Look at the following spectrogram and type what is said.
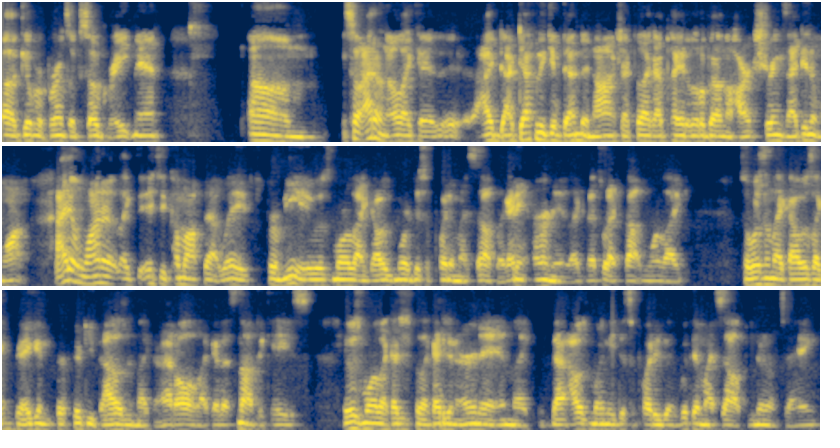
uh, Gilbert Burns looks so great, man. Um so I don't know. Like uh, I, I definitely give them the notch. I feel like I played a little bit on the heartstrings. I didn't want, I didn't want it like it to come off that way. For me, it was more like I was more disappointed myself. Like I didn't earn it. Like that's what I felt more like. So it wasn't like I was like begging for fifty thousand like at all. Like that's not the case. It was more like I just feel like I didn't earn it, and like that I was mainly disappointed within myself. You know what I'm saying?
